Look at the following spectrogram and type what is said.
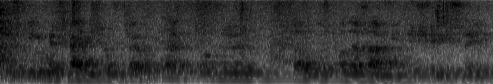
wszystkich mieszkańców Bełna, którzy są gospodarzami dzisiejszej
